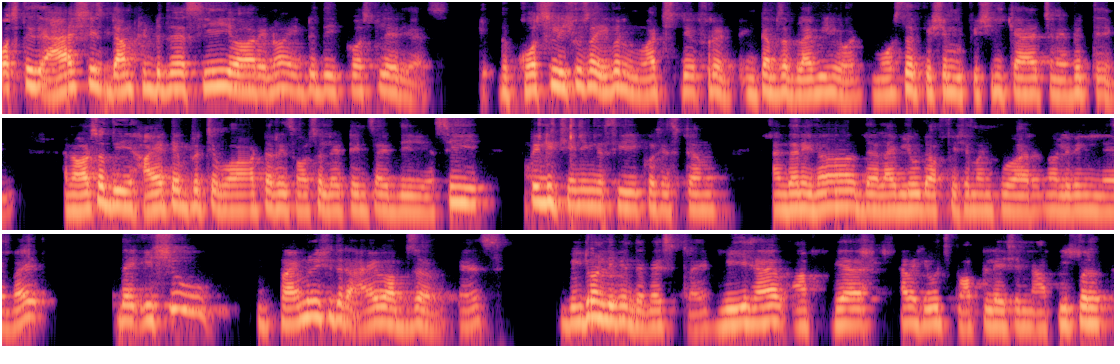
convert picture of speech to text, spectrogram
of this ash is dumped into the sea or you know into the coastal areas. The coastal issues are even much different in terms of livelihood. Most of the fishing, fishing catch and everything, and also the higher temperature water is also let inside the sea, really changing the sea ecosystem. And then you know the livelihood of fishermen who are you living nearby. The issue, primary issue that I've observed is we don't live in the West, right? We have we have a huge population. Our people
